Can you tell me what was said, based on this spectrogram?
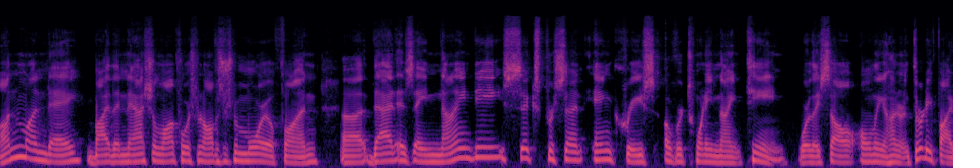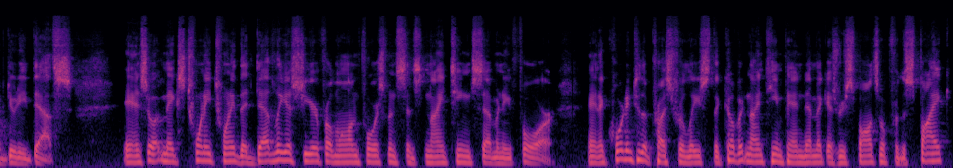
on Monday by the National Law Enforcement Officers Memorial Fund. Uh, that is a 96% increase over 2019, where they saw only 135 duty deaths. And so it makes 2020 the deadliest year for law enforcement since 1974. And according to the press release, the COVID 19 pandemic is responsible for the spike.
